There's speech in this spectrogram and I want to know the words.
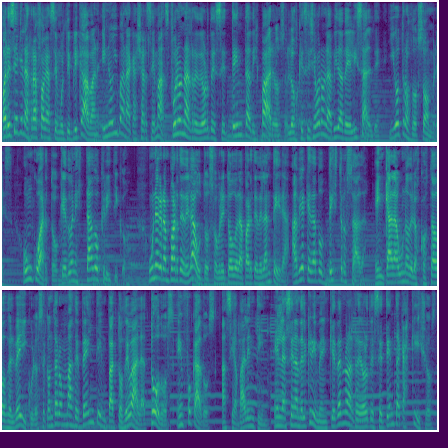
Parecía que las ráfagas se multiplicaban y no iban a callarse más. Fueron alrededor de 70 disparos los que se llevaron la vida de Elizalde y otros dos hombres. Un cuarto quedó en estado crítico. Una gran parte del auto, sobre todo la parte delantera, había quedado destrozada. En cada uno de los costados del vehículo se contaron más de 20 impactos de bala, todos enfocados hacia Valentín. En la escena del crimen quedaron alrededor de 70 casquillos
